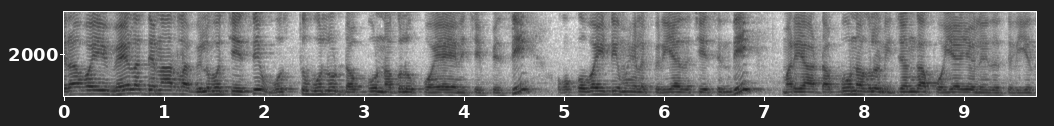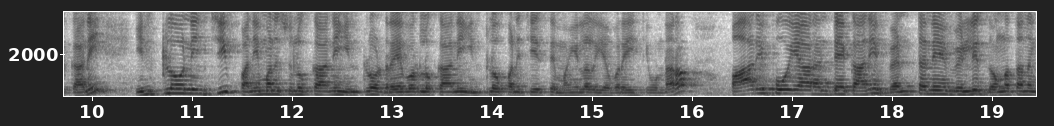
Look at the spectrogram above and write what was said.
ఇరవై వేల దినార్ల విలువ చేసి వస్తువులు డబ్బు నగలు పోయాయని చెప్పేసి ఒక కువైటీ మహిళ ఫిర్యాదు చేసింది. మరి ఆ డబ్బు నగలు నిజంగా పోయాయో లేదో తెలియదు కానీ ఇంట్లో నుంచి పని మనుషులు కానీ ఇంట్లో డ్రైవర్లు కానీ ఇంట్లో పనిచేసే మహిళలు ఎవరైతే ఉన్నారో పారిపోయారంటే కానీ వెంటనే వెళ్ళి దొంగతనం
